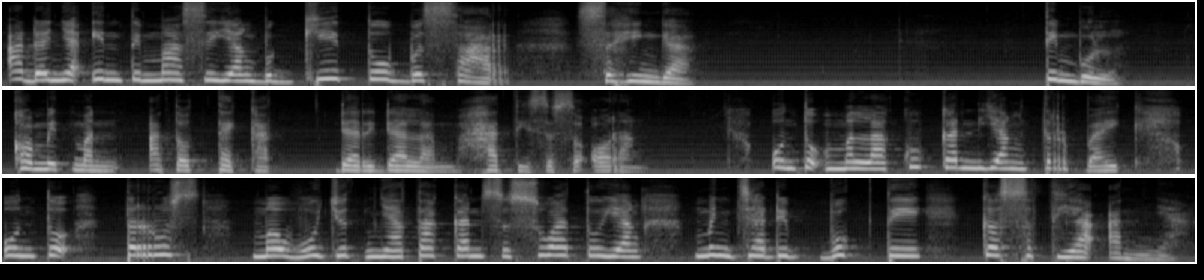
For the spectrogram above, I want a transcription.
adanya intimasi yang begitu besar sehingga timbul komitmen atau tekad dari dalam hati seseorang untuk melakukan yang terbaik, untuk terus mewujud nyatakan sesuatu yang menjadi bukti kesetiaannya.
